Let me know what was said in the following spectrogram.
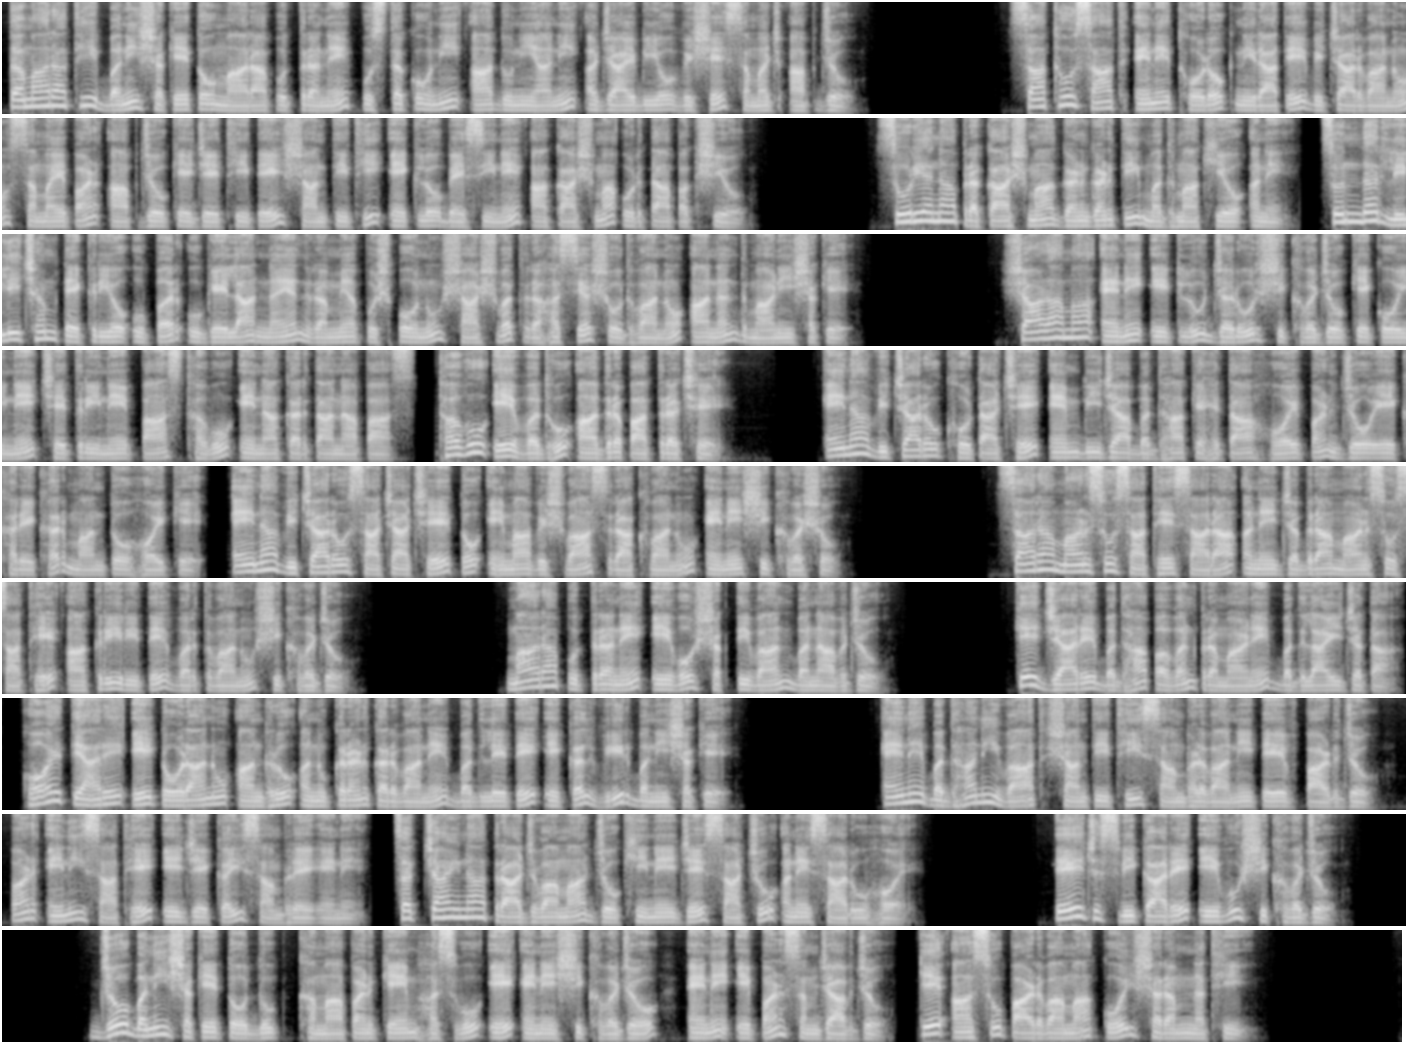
તમારાથી બની શકે તો મારા પુત્રને પુસ્તકોની આ દુનિયાની અજાયબીઓ વિશે સમજ આપજો. સાથોસાથ એને થોડોક નિરાતે વિચારવાનો સમય પણ આપજો કે જેથી તે શાંતિથી એકલો બેસીને આકાશમાં ઉડતા પક્ષીઓ. સૂર્યના પ્રકાશમાં ગણગણતી મધમાખીઓ અને સુંદર લીલીછમ ટેકરીઓ ઉપર ઉગેલા નયન રમ્ય પુષ્પોનું શાશ્વત રહસ્ય શોધવાનો આનંદ માણી શકે. શાળામાં એને એટલું જરૂર શીખવજો કે કોઈને છેતરીને પાસ થવું એના કરતા નાપાસ. થવું એ વધુ આદ્રપાત્ર છે. એના વિચારો ખોટા છે એમ બીજા બધા કહેતા હોય પણ જો એ ખરેખર માનતો હોય કે એના વિચારો સાચા છે તો એમાં વિશ્વાસ રાખવાનું એને શીખવશો. સારા માણસો સાથે સારા અને જબરા માણસો સાથે આકરી રીતે વર્તવાનું શીખવજો. મારા પુત્રને એવો શક્તિવાન બનાવજો કે જ્યારે બધા પવન પ્રમાણે બદલાઈ જતા હોય ત્યારે એ ટોળાનું આંધળું અનુકરણ કરવાને બદલે તે એકલ વીર બની શકે. એને બધાની વાત શાંતિથી સાંભળવાની ટેવ પાડજો, પણ એની સાથે એ જે કંઈ સાંભળે એને, સચ્ચાઈના ત્રાજવામાં જોખીને જે સાચું અને સારું હોય, તે જ સ્વીકારે એવું શીખવજો. જો બની શકે તો દુઃખમાં પણ કેમ હસવું એ એને શીખવજો, એને એ પણ સમજાવજો. કે આંસુ પાડવામાં કોઈ શરમ નથી.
